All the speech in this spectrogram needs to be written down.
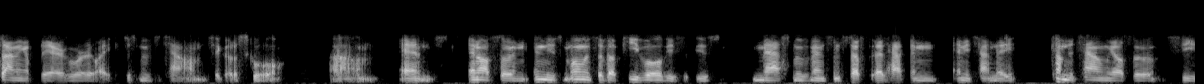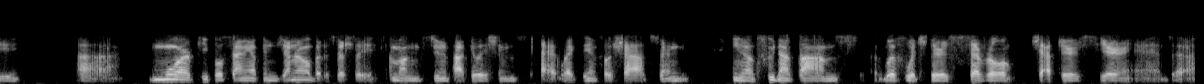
signing up there who are like just moved to town to go to school. Um, and and also in, in these moments of upheaval, these these mass movements and stuff that happen anytime they come to town, we also see uh, more people signing up in general, but especially among student populations at like the info shops and you know food not bombs, with which there's several chapters here and uh,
